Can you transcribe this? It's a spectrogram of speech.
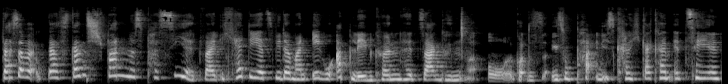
das aber das ganz Spannendes passiert, weil ich hätte jetzt wieder mein Ego ablehnen können, hätte sagen können, oh Gott, das ist so peinlich, das kann ich gar keinem erzählen.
